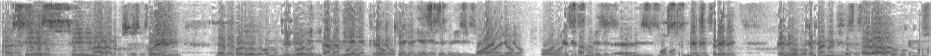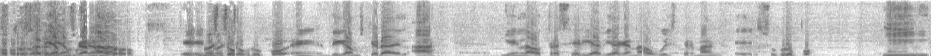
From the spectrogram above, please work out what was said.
Así es, sí, Marcos, estoy de acuerdo contigo. Y también creo que en ese mismo año o en ese mismo semestre tengo que manifestar algo, que nosotros habíamos ganado en nuestro grupo, digamos que era el A, y en la otra serie había ganado Wilstermann eh, su grupo. Y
